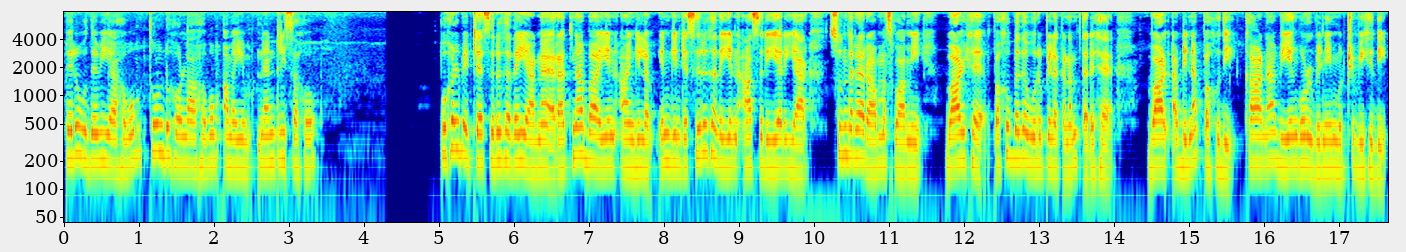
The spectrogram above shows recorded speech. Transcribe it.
பெரு உதவியாகவும் தூண்டுகோலாகவும் அமையும். நன்றி சகோ. புகழ்பெற்ற சிறுகதையான ரத்னாபாயின் ஆங்கிலம் என்கின்ற சிறுகதையின் ஆசிரியர் யார்? சுந்தர ராமசுவாமி வாழ்க பகுபத உறுப்பிலக்கணம் தருக. வாழ் அப்படின்னா பகுதி. காணா வியங்கோள் வினைமுற்று விகுதி.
